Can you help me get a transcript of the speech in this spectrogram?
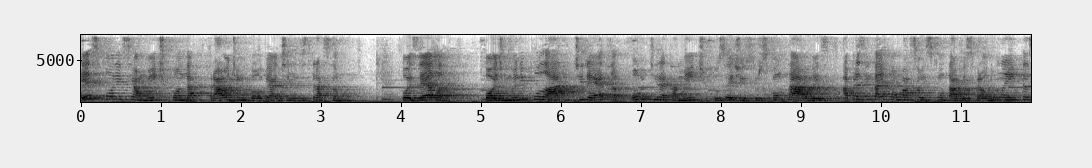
exponencialmente quando a fraude envolve a administração, pois ela pode manipular direta ou indiretamente os registros contábeis, apresentar informações contábeis fraudulentas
